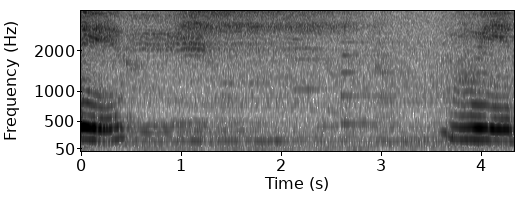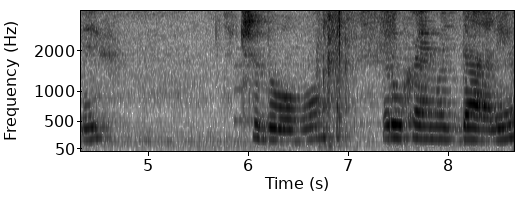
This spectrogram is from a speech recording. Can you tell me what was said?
Вдих. Видих. Чудово. Рухаємось далі.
